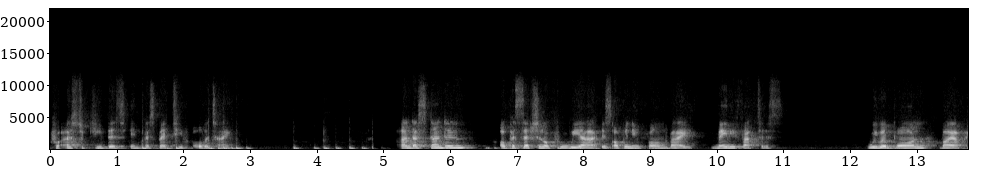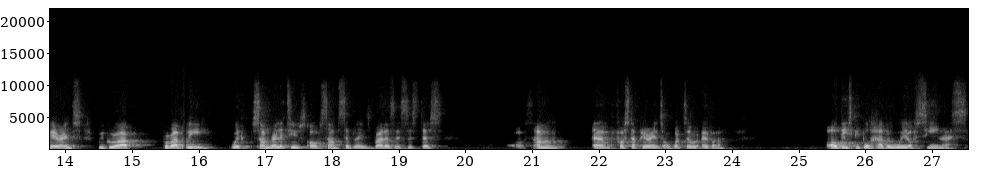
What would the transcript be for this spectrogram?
for us to keep this in perspective all the time. Understanding or perception of who we are is often informed by many factors we were born by our parents. We grew up probably with some relatives or some siblings, brothers and sisters, or some um, foster parents or whatsoever. All these people have a way of seeing us.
